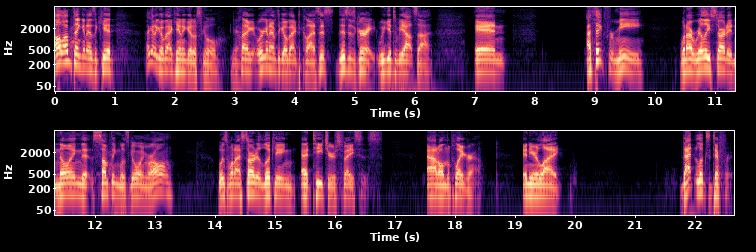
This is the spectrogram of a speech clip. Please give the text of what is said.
All I'm thinking as a kid, I got to go back in and go to school. Like we're gonna have to go back to class. This this is great. We get to be outside, and I think for me, when I really started knowing that something was going wrong was when I started looking at teachers' faces out on the playground. And you're like, that looks different.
